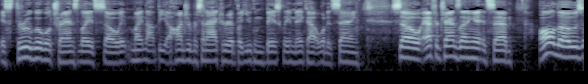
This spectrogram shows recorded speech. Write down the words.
It's through Google Translate, so it might not be 100% accurate, but you can basically make out what it's saying. So, after translating it, it said, All those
